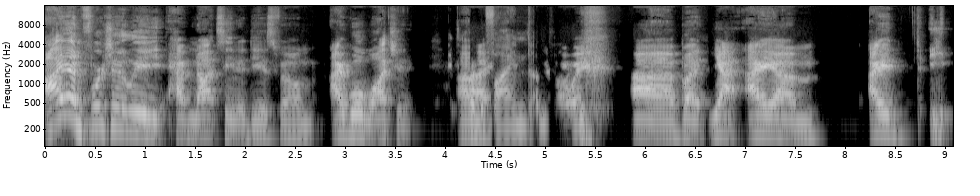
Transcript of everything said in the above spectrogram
I unfortunately have not seen Adidas film. I will watch it. hard Uh, to find. Uh, but yeah, I um, I he,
